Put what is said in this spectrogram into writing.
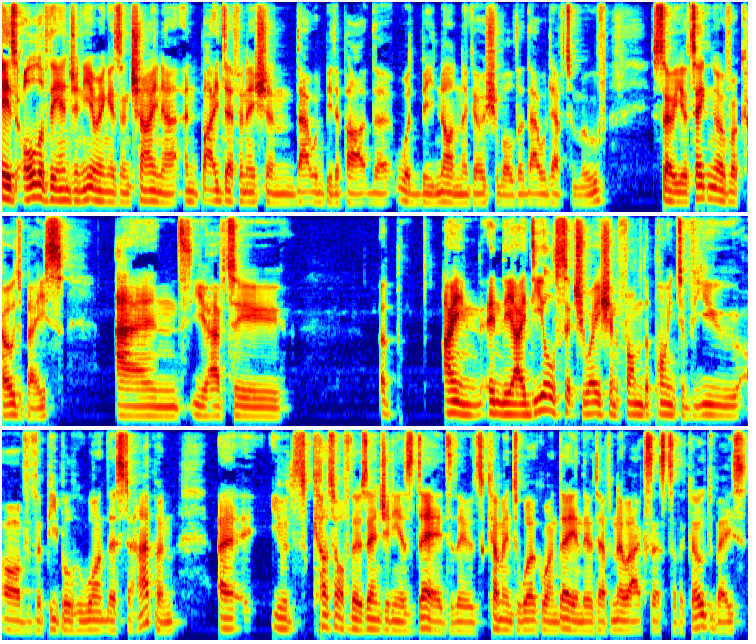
is all of the engineering is in China, and by definition, that would be the part that would be non-negotiable that that would have to move. So you're taking over a code base, and you have to. Uh, I mean, in the ideal situation, from the point of view of the people who want this to happen, uh, you would cut off those engineers dead. They would come into work one day and they would have no access to the code base.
